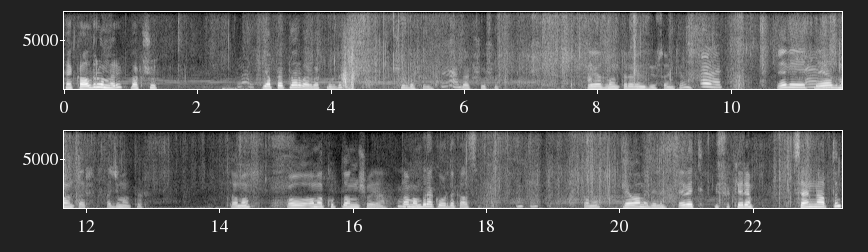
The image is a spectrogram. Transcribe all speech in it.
He kaldır onları. Bak şu. Yapraklar var bak burada. Şurada şurada. Bak şu şu. Beyaz mantara benziyor sanki ama. Evet. Evet, beyaz mantar. Acı mantar. Tamam. Oo ama kurtlanmış o ya. Tamam bırak orada kalsın. Tamam. Devam edelim. Evet Yusuf Kerem. Sen ne yaptın?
